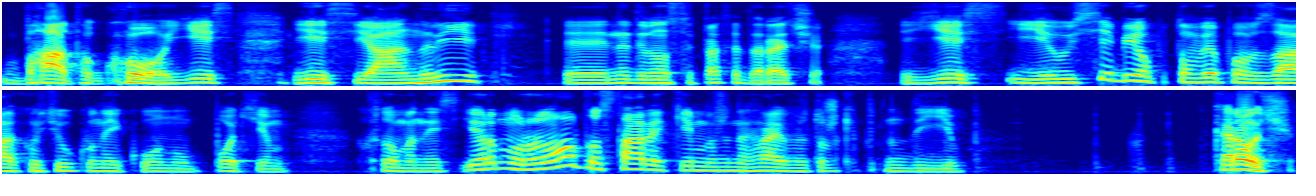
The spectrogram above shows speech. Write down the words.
багато кого є. Є і Анрі, е, не 95-й, до речі. Є і Усібіо, потім випав за котілку на ікону. Потім хто мене є? І ну, Роналдо старий, який вже не грає, вже трошки піднадоїв. Коротше.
